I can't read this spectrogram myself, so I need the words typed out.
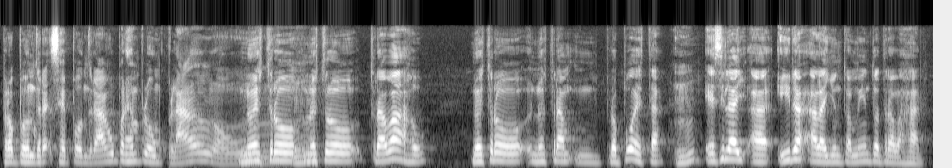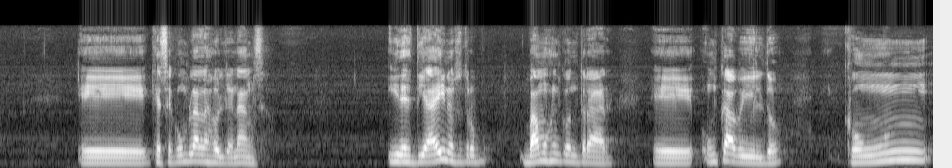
Pero ¿se pondrá, por ejemplo, un plan? O nuestro, nuestro trabajo, nuestro, nuestra propuesta es ir, al ayuntamiento a trabajar, eh, que se cumplan las ordenanzas. Y desde ahí nosotros vamos a encontrar eh, un cabildo con un,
